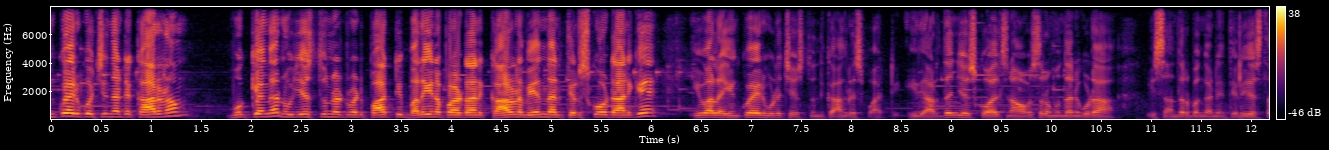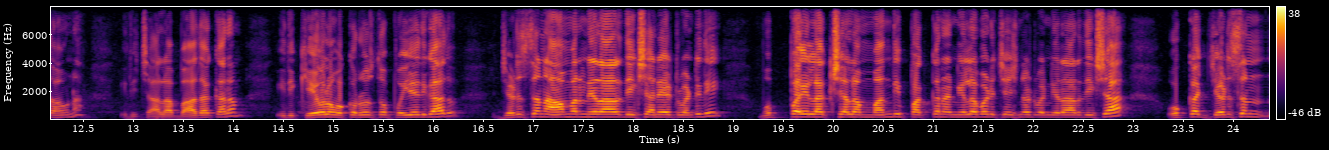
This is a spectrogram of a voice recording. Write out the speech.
ఎంక్వైరీకి వచ్చిందంటే కారణం ముఖ్యంగా నువ్వు చేస్తున్నటువంటి పార్టీ బలహీనపడడానికి కారణం ఏందని తెలుసుకోవడానికే ఇవాళ ఎంక్వైరీ కూడా చేస్తుంది కాంగ్రెస్ పార్టీ. ఇది అర్థం చేసుకోవాల్సిన అవసరం ఉందని కూడా ఈ సందర్భంగా నేను తెలియజేస్తా ఉన్నా. ఇది చాలా బాధాకరం. ఇది కేవలం ఒక్క రోజుతో పోయేది కాదు. జడ్సన్ ఆమర నిరాహార దీక్ష అనేటువంటిది ముప్పై లక్షల మంది పక్కన నిలబడి చేసినటువంటి నిరాహార దీక్ష ఒక్క జడ్సన్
